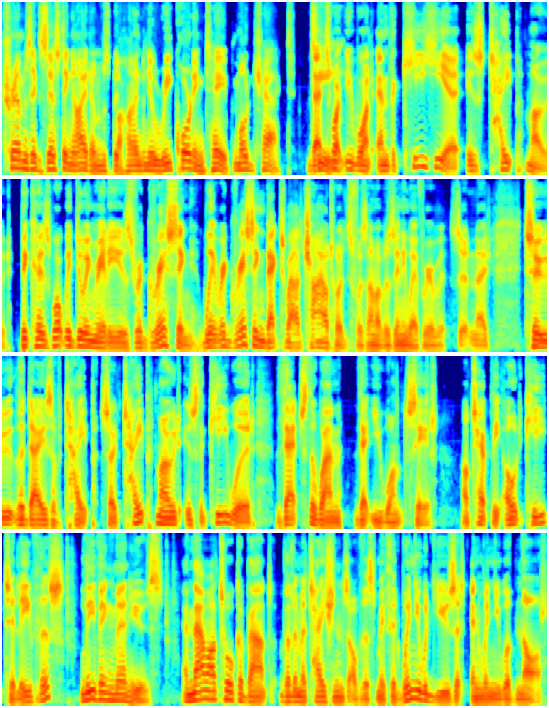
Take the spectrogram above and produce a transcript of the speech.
Trims existing items behind new recording tape mode checked. That's T. what you want. And the key here is tape mode because what we're doing really is regressing. We're regressing back to our childhoods, for some of us anyway, for a certain age, to the days of tape. So tape mode is the key word. That's the one that you want set. I'll tap the Alt key to leave this. Leaving menus. And now I'll talk about the limitations of this method, when you would use it and when you would not.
